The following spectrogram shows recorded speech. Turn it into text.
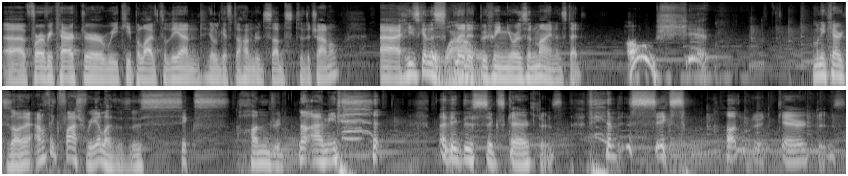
uh, for every character we keep alive till the end, he'll gift 100 subs to the channel. Uh, he's gonna Oh, split wow. it between yours and mine instead. Oh shit. How many characters are there? I don't think Flash realizes there's 600. No, I mean, I think there's six characters. there's 600 characters.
